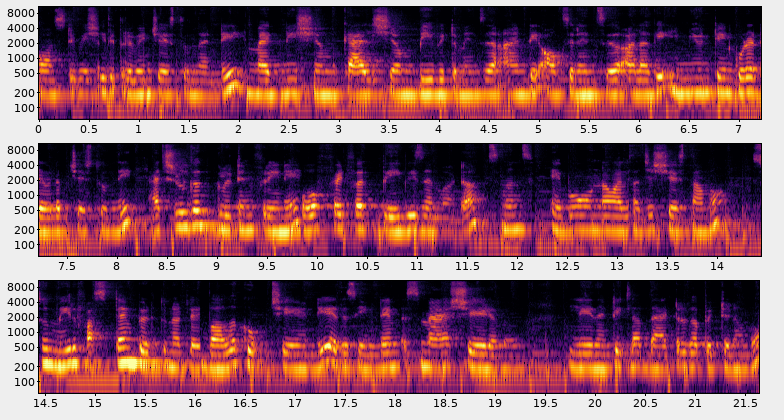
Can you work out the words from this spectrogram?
కాన్స్టిపేషన్ ఇది ప్రివెంట్ చేస్తుందండి. Magnesium calcium B vitamins antioxidants అలాగే ఇమ్యూనిటీని కూడా డెవలప్ చేస్తుంది. యాక్చువల్గా గ్లూటెన్ ఫ్రీనే పర్ఫెక్ట్ ఫర్ బేబీస్ అనమాట సిక్స్ మంత్స్ ఎబో ఉన్న వాళ్ళు సజెస్ట్ చేస్తాము. సో మీరు ఫస్ట్ టైం పెడుతున్నట్లయితే బాగా కుక్ చేయండి. At the same time smash చేయడము లేదంటే ఇట్లా బ్యాటర్గా పెట్టడము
